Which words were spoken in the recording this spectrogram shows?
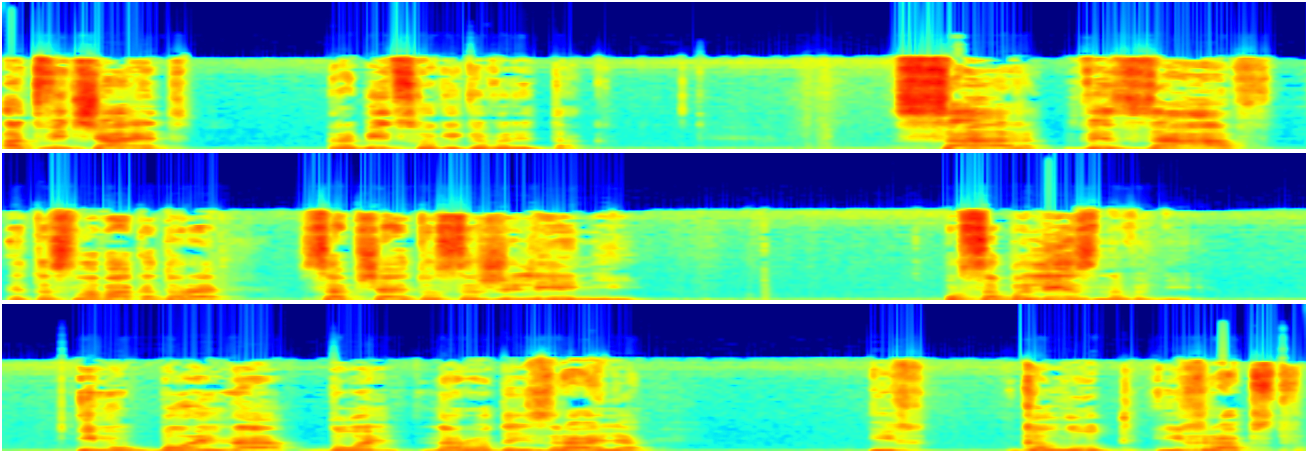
Отвечает Раби Ицхак и говорит так. Сар везав – это слова, которые сообщают о сожалении – о соболезновании. Ему больно боль народа Израиля, их галут, их рабство.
